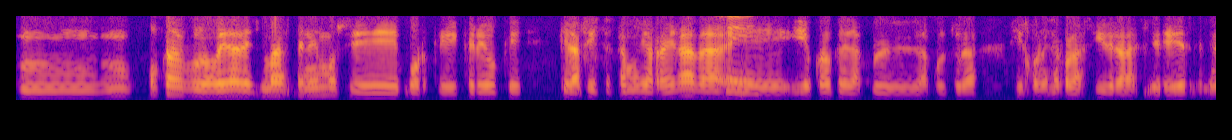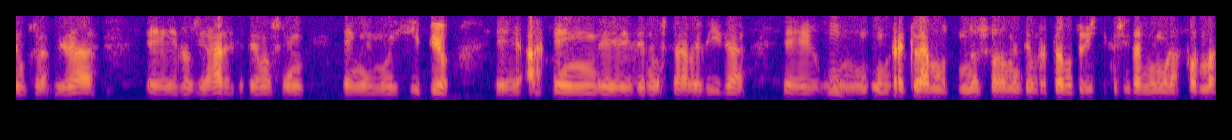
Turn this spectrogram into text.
mm, pocas novedades más tenemos eh, porque creo que, que la fiesta está muy arraigada Sí. eh, y yo creo que la, la cultura gijonesa con la sidra, las sidrerías que tenemos en la ciudad, eh, los llegares que tenemos en, en el municipio eh, hacen de, de nuestra bebida eh, un, un reclamo, no solamente un reclamo turístico, sino también una forma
